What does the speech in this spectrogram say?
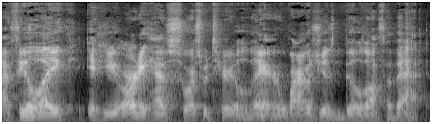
I feel like if you already have source material there, why don't you just build off of that?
